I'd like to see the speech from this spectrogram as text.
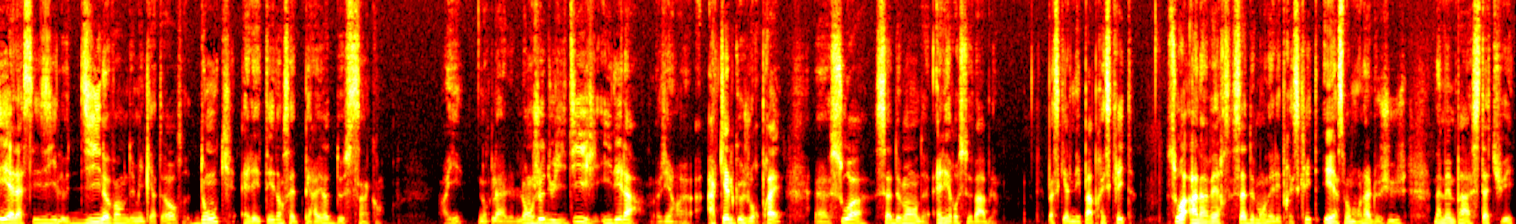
et elle a saisi le 10 novembre 2014, donc elle était dans cette période de 5 ans. Voyez? Donc là, l'enjeu du litige, il est là. euh, à quelques jours près, euh, soit sa demande, elle est recevable parce qu'elle n'est pas prescrite, soit à l'inverse, sa demande, elle est prescrite, et à ce moment-là, le juge n'a même pas à statuer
